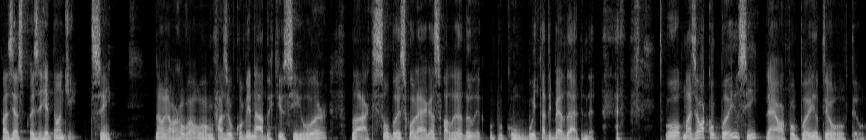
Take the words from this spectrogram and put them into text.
fazer as coisas redondinhas. Sim. Não, vamos fazer um combinado aqui. O senhor, aqui são dois colegas falando com muita liberdade, né? Mas eu acompanho, sim, né? Eu acompanho o teu, teu,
